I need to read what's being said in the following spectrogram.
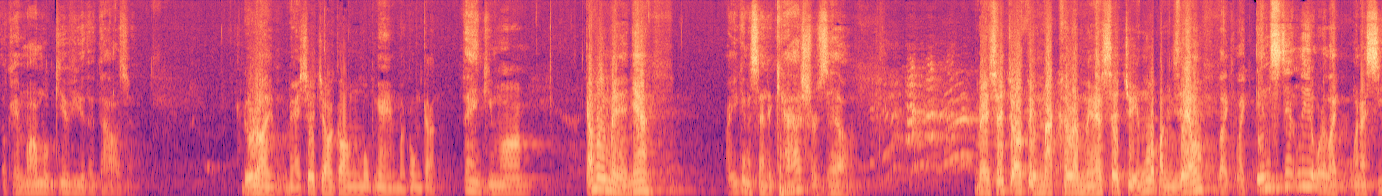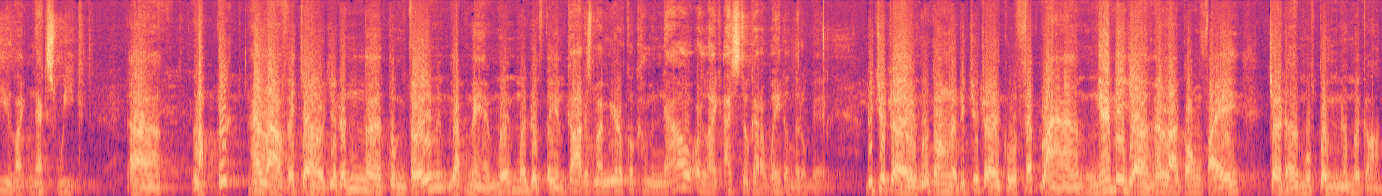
Okay, mom will give you the thousand. Được rồi, mẹ sẽ cho con một ngàn mà con cần. Thank you, mom. Cảm ơn mẹ nha. Are you gonna send it cash or Zelle? Mẹ sẽ cho tiền mặt hay là mẹ sẽ chuyển qua bằng Zelle? Like, like instantly, or like when I see you, like next week? À, lập tức hay là phải chờ cho đến ờ, tuần tới gặp mẹ mới mới được tiền? God, is my miracle coming now, or like I still gotta wait a little bit? Đức Chúa Trời của con là Đức Chúa Trời của phép lạ ngay bây giờ hay là con phải chờ đợi một tuần nữa mới có?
